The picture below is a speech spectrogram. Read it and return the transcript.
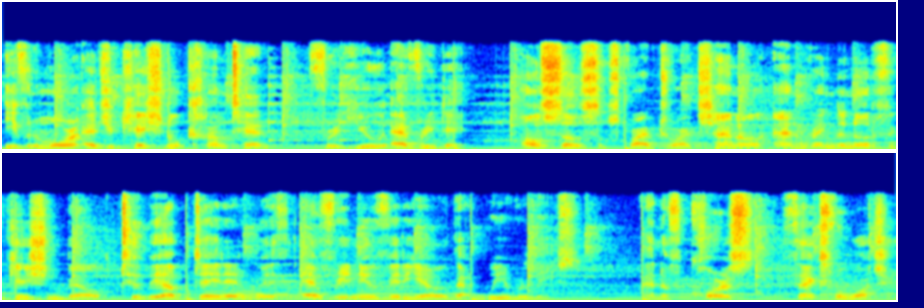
even more educational content for you every day. Also, subscribe to our channel and ring the notification bell to be updated with every new video that we release. And of course, thanks for watching.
